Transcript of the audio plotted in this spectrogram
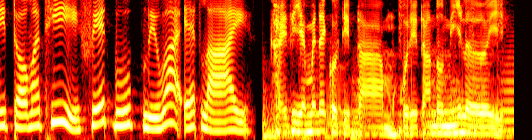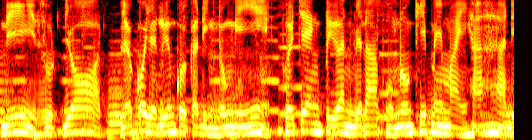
ติดต่อมาที่ Facebook หรือว่าแอดไลน์ ที่ยังไม่ได้กดติดตาม กดติดตามตรงนี้เลย นี่สุดยอด แล้วก็อย่าลืมกดกระดิ่งตรงนี้ เพื่อแจ้งเตือนเวลาผมลงคลิปใหม่ๆฮ่าๆเ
